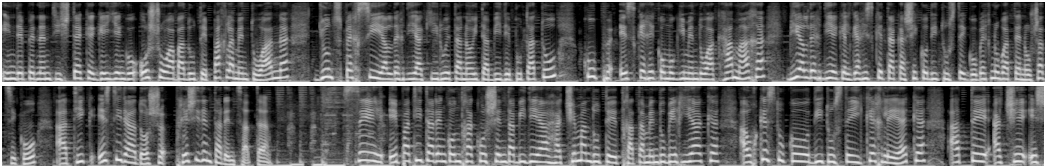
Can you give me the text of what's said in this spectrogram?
independentistek gehiengo osoa badute parlamentuan, Junts Persi alderdiak iruetan oita bi deputatu, KUP eskerreko mugimenduak hamar, bi alderdiek elgarrizketak hasiko dituzte gobernu baten osatzeko, atik ez dira ados presidentaren C. Hepatitaren kontrako sendabidea hatxeman dute tratamendu berriak aurkeztuko dituzte ikerleek ATHS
